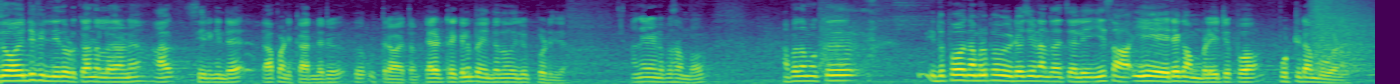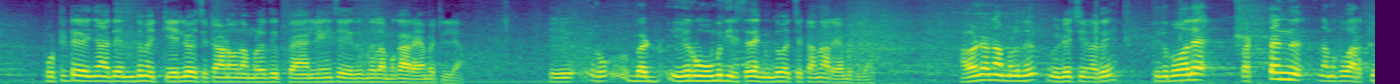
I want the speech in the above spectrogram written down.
ജോയിന്റ് ഫില്ല് ചെയ്ത് കൊടുക്കുക എന്നുള്ളതാണ് ആ സീലിങ്ങിന്റെ ആ പണിക്കാരന്റെ ഒരു ഉത്തരവാദിത്തം ഇലക്ട്രിക്കലും പെയിന്റൊന്നും ഇതിൽ ഉൾപ്പെടില്ല. അങ്ങനെയാണ് ഇപ്പോൾ സംഭവം. അപ്പോൾ നമുക്ക് ഇതിപ്പോൾ നമ്മളിപ്പോൾ വീഡിയോ ചെയ്യണത് എന്താ വെച്ചാൽ ഈ സാ ഈ ഏരിയ കംപ്ലീറ്റ് ഇപ്പോൾ പൊട്ടിടാൻ പോവുകയാണ് പൊട്ടിട്ട് കഴിഞ്ഞാൽ അത് എന്ത് മെറ്റീരിയൽ വെച്ചിട്ടാണോ നമ്മളിത് പാനലിങ് ചെയ്തതെന്ന് നമുക്ക് അറിയാൻ പറ്റില്ല. ഈ ബെഡ് ഈ റൂം തിരിച്ചത് എന്ത് വെച്ചിട്ടാണെന്ന് അറിയാൻ പറ്റില്ല. അതുകൊണ്ടാണ് നമ്മളിത് വീഡിയോ ചെയ്യണത്. ഇതുപോലെ പെട്ടെന്ന് നമുക്ക് വർക്ക്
